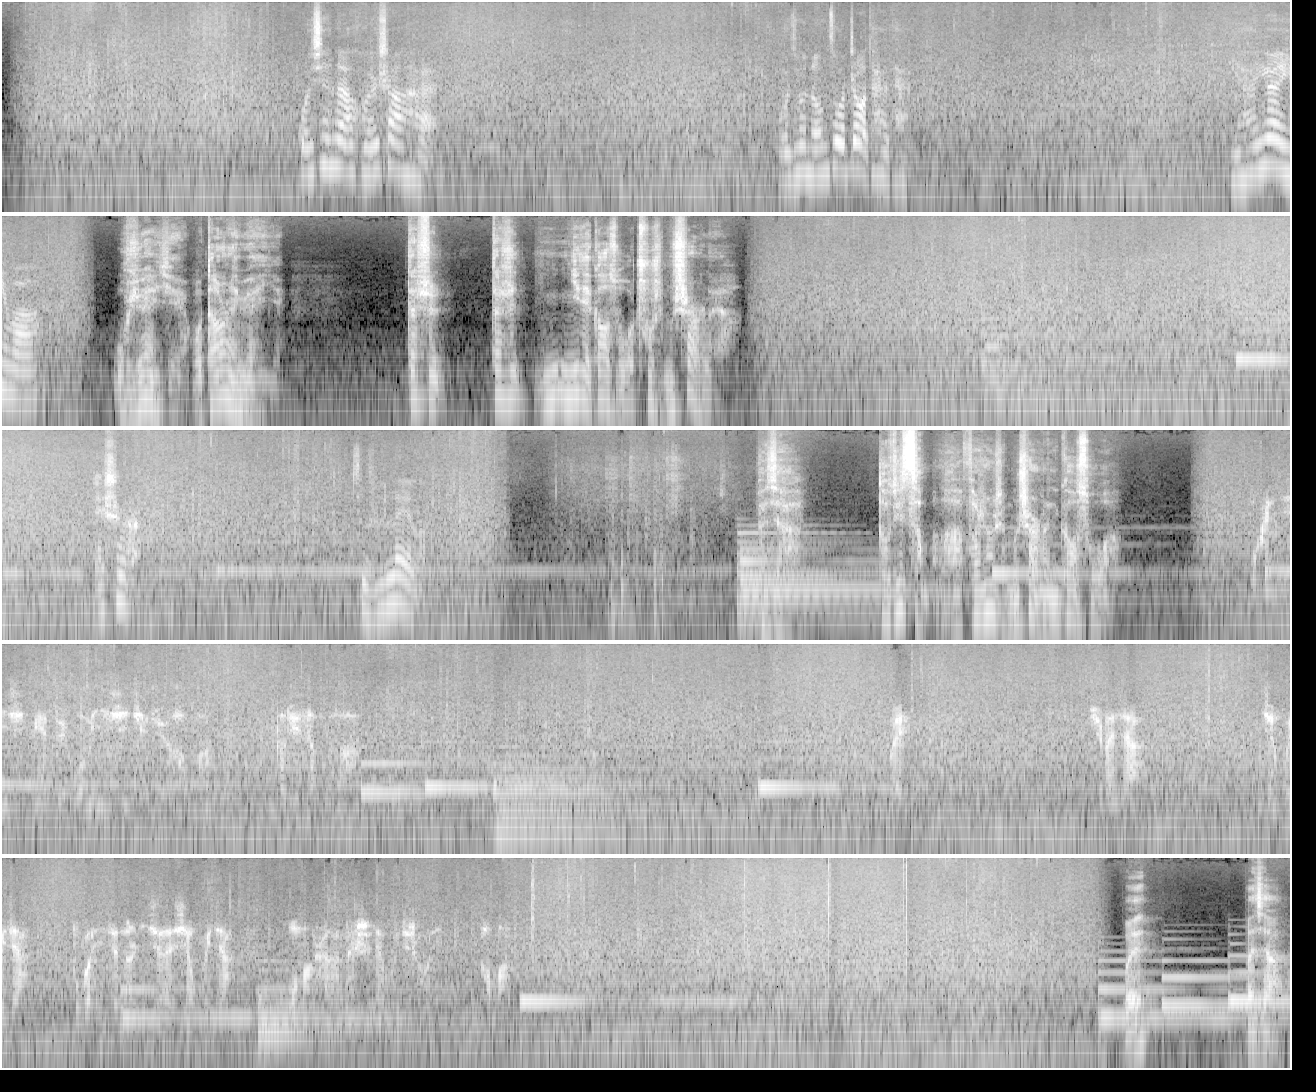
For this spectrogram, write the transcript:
我现在回上海，我就能做赵太太，你还愿意吗？我愿意，我当然愿意。但是，但是你你得告诉我出什么事儿了呀？没事，就是累了。半夏，到底怎么了？发生什么事儿了？你告诉我。我跟你一起面对，我们一起解决，好吗？到底怎么了？喂，徐半夏，你先回家，不管你在哪儿，你现在先回家，我马上安排时间回去找你，好吗？喂，半夏。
